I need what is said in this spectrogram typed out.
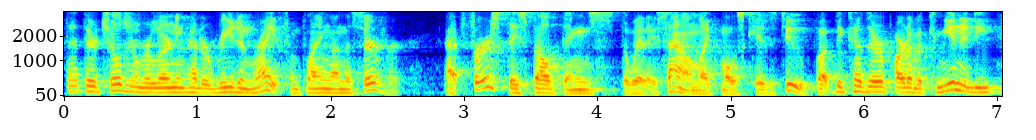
that their children were learning how to read and write from playing on the server. At first, they spelled things the way they sound, like most kids do, but because they were part of a community,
